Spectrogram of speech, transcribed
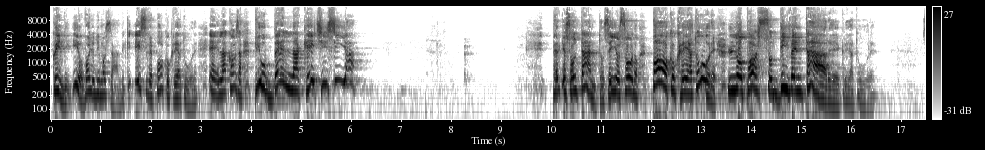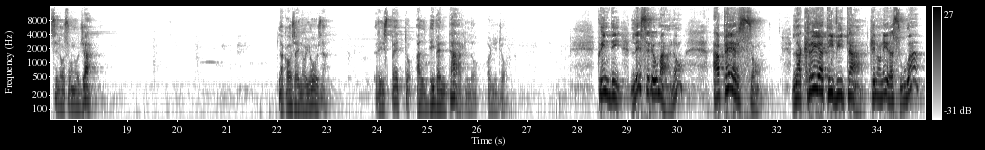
Quindi io voglio dimostrarvi che essere poco creatore è la cosa più bella che ci sia. Perché soltanto se io sono poco creatore lo posso diventare creatore, se lo sono già. La cosa è noiosa rispetto al diventarlo ogni giorno. Quindi l'essere umano ha perso la creatività che non era sua,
